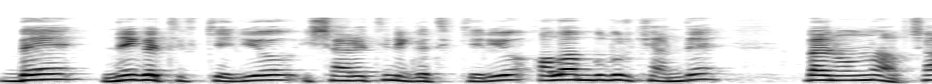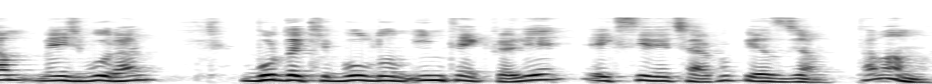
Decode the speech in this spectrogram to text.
B negatif geliyor. işareti negatif geliyor. Alan bulurken de ben onu ne yapacağım? Mecburen buradaki bulduğum integrali eksiyle çarpıp yazacağım. Tamam mı?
